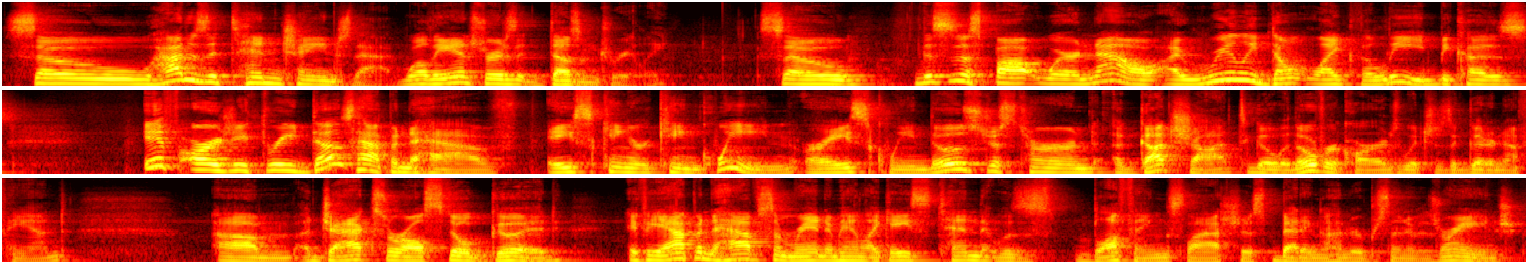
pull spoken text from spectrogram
So, how does a 10 change that? Well, the answer is it doesn't really. So this is a spot where now I really don't like the lead because if RG3 does happen to have ace king or king queen or ace queen, those just turned a gut shot to go with overcards, which is a good enough hand. Um, jacks are all still good. If he happened to have some random hand like ace 10 that was bluffing slash just betting 100% of his range,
